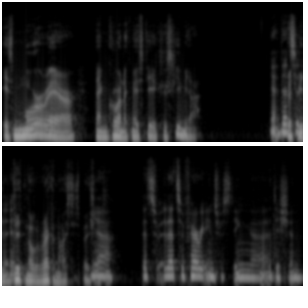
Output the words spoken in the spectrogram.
is more rare than chronic mesenteric ischemia. Yeah, that's but we an, did not recognize these patients. Yeah, that's that's a very interesting uh, addition.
